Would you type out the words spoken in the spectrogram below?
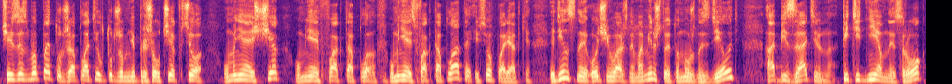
Через СБП тут же оплатил, тут же мне пришел чек. Все, у меня есть чек, у меня есть факт, опла... у меня есть факт оплаты, и все в порядке. Единственный очень важный момент момент, что это нужно сделать обязательно. Пятидневный срок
